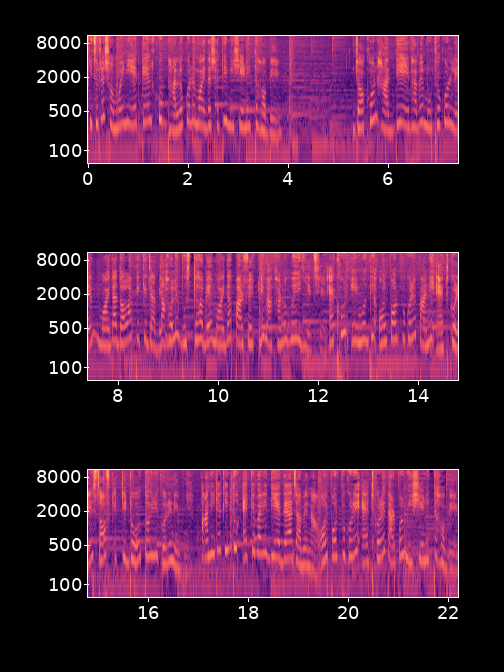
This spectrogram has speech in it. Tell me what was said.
কিছুটা সময় নিয়ে তেল খুব ভালো করে ময়দার সাথে মিশিয়ে নিতে হবে। যখন হাত দিয়ে এভাবে মুঠো করলে ময়দা দলা পেকে যাবে, তাহলে বুঝতে হবে ময়দা পারফেক্টলি মাখানো হয়ে গিয়েছে। এখন এর মধ্যে অল্প অল্প করে পানি অ্যাড করে সফট একটি ডো তৈরি করে নেব। পানিটা কিন্তু একেবারে দিয়ে দেয়া যাবে না, অল্প অল্প করে অ্যাড করে তারপর মিশিয়ে নিতে হবে।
